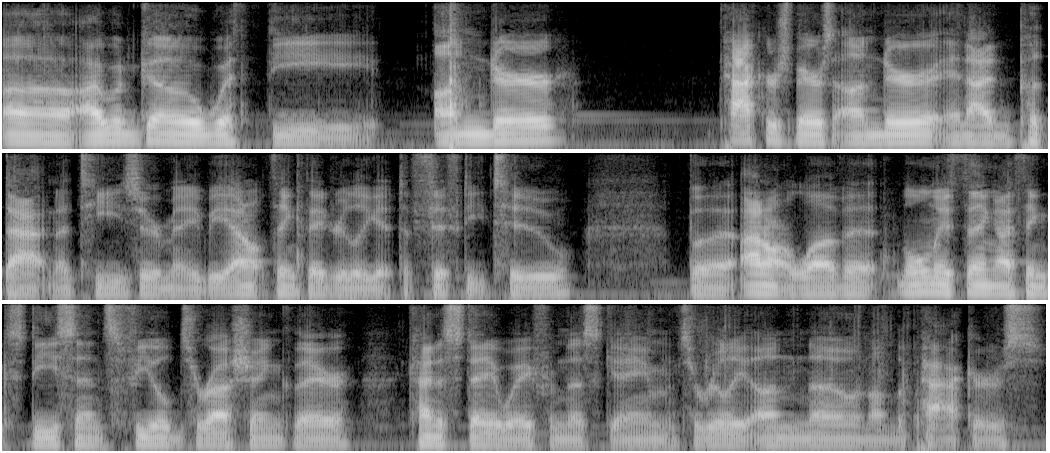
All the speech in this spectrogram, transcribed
uh, I would go with the under Packers Bears under, and I'd put that in a teaser maybe. I don't think they'd really get to 52, but I don't love it. The only thing I think's decent is Fields rushing there. Kind of stay away from this game. It's really unknown on the Packers.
